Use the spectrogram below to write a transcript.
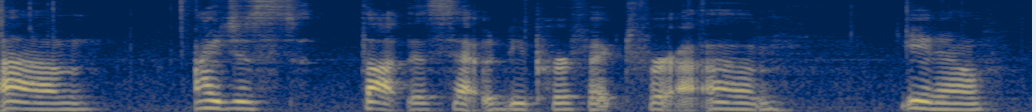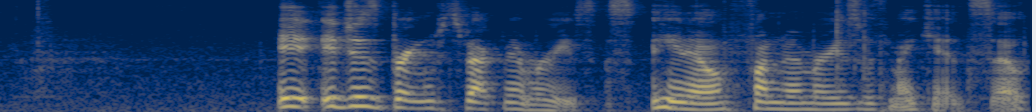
um, I just thought this set would be perfect for, um, you know, it, it just brings back memories, you know, fun memories with my kids. So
